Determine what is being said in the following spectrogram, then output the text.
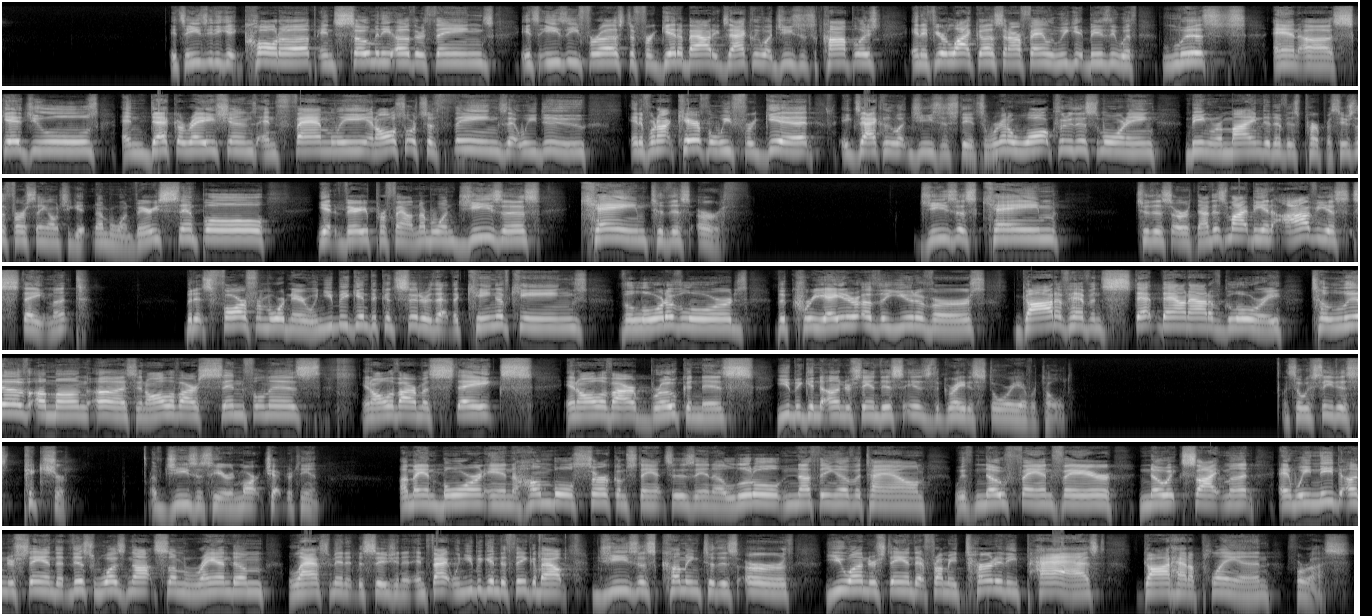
It's easy to get caught up in so many other things. It's easy for us to forget about exactly what Jesus accomplished. And if you're like us and our family, we get busy with lists and uh, schedules and decorations and family and all sorts of things that we do and if we're not careful, we forget exactly what Jesus did. So we're going to walk through this morning being reminded of his purpose. Here's the first thing I want you to get. Number one, very simple, yet very profound. Number one, Jesus came to this earth. Jesus came to this earth. Now, this might be an obvious statement, but it's far from ordinary. When you begin to consider that the King of Kings, the Lord of Lords, the creator of the universe, God of heaven, stepped down out of glory to live among us in all of our sinfulness, in all of our mistakes, in all of our brokenness, you begin to understand this is the greatest story ever told. And so we see this picture of Jesus here in Mark chapter 10. A man born in humble circumstances in a little nothing of a town with no fanfare, no excitement. And we need to understand that this was not some random last minute decision. In fact, when you begin to think about Jesus coming to this earth, you understand that from eternity past, God had a plan for us.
